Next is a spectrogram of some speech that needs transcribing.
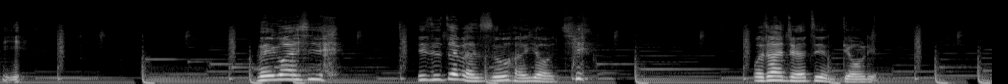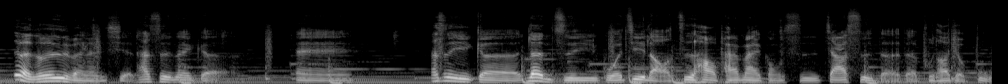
题？没关系，其实这本书很有趣。我突然觉得自己很丢脸。这本书是日本人写，他是那个，呃、他是一个任职于国际老字号拍卖公司佳士得的葡萄酒部门。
